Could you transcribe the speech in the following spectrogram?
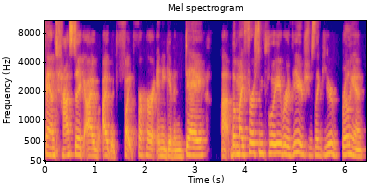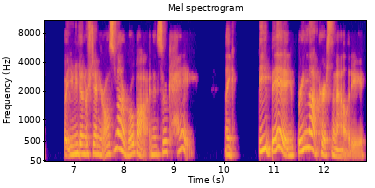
Fantastic. I, I would fight for her any given day. Uh, but my first employee review, she was like, You're brilliant, but you need to understand you're also not a robot and it's okay. Like, be big, bring that personality.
